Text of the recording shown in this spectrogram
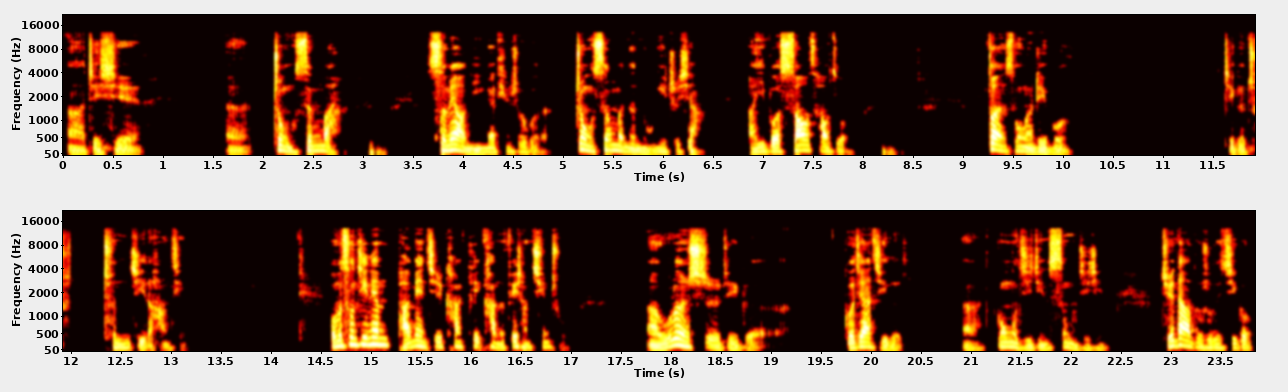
啊这些呃众僧吧，寺庙你应该听说过的，众僧们的努力之下啊一波骚操作。断送了这波这个春春季的行情。我们从今天盘面其实看可以看得非常清楚啊，无论是这个国家级的啊公募基金、私募基金，绝大多数的机构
